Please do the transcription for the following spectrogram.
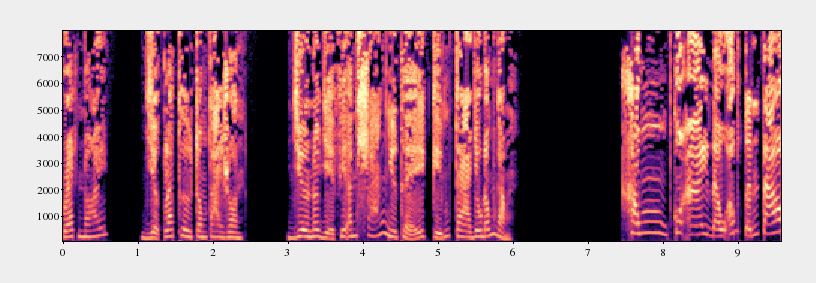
Fred nói, giật lá thư trong tay Ron, giơ nó về phía ánh sáng như thể kiểm tra dấu đóng ngầm. Không có ai đầu óc tỉnh táo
